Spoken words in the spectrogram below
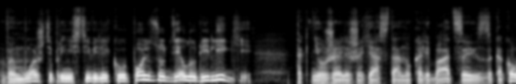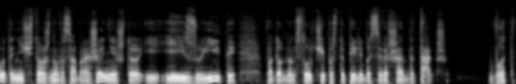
Вы можете принести великую пользу делу религии. Так неужели же я стану колебаться из-за какого-то ничтожного соображения, что и иезуиты в подобном случае поступили бы совершенно так же? Вот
